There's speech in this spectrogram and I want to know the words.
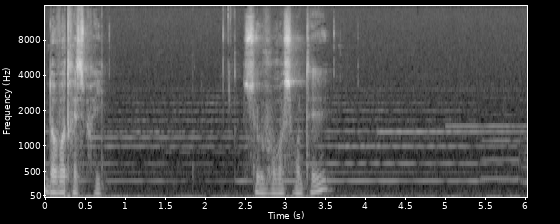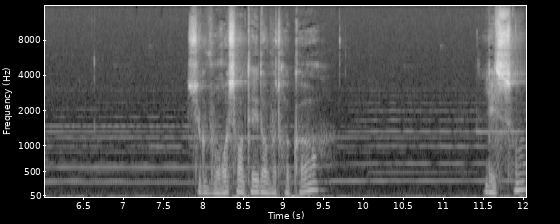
dans votre esprit, ce que vous ressentez ce que vous ressentez dans votre corps, les sons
